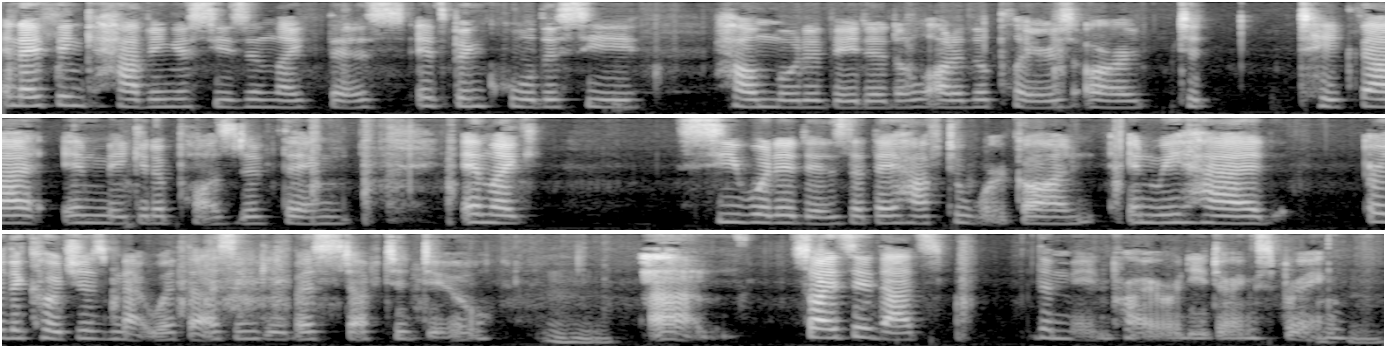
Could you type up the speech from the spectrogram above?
And I think having a season like this, it's been cool to see how motivated a lot of the players are to take that and make it a positive thing and like see what it is that they have to work on. And we had, or the coaches met with us and gave us stuff to do. Um, so I'd say that's the main priority during spring.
